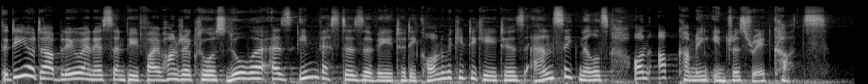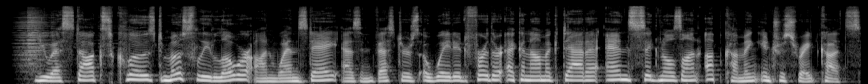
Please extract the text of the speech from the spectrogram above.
The DOW and S&P 500 closed lower as investors awaited economic indicators and signals on upcoming interest rate cuts. U.S. stocks closed mostly lower on Wednesday as investors awaited further economic data and signals on upcoming interest rate cuts.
